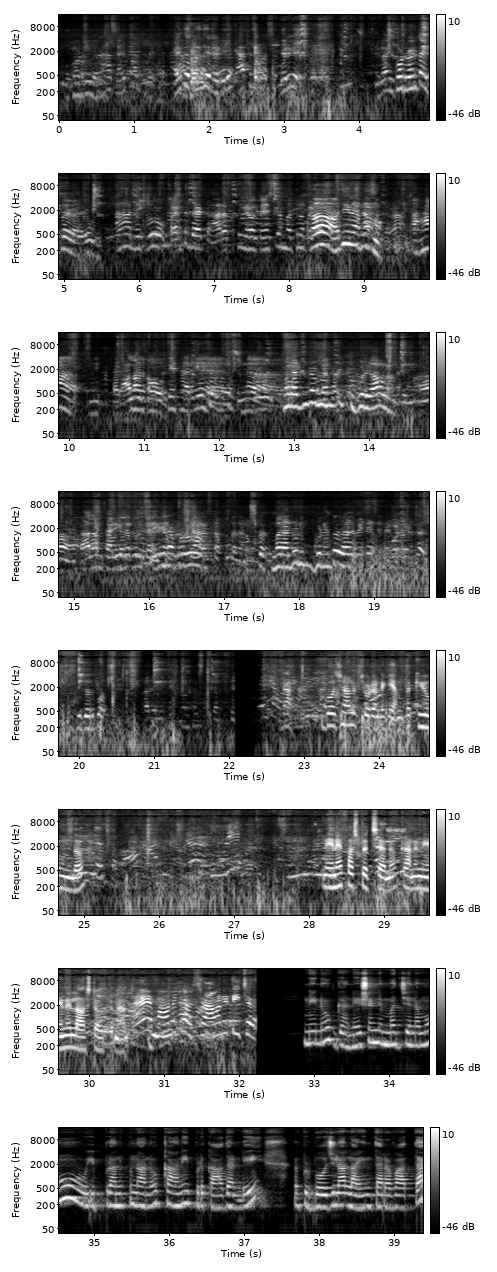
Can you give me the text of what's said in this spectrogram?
అయితే బంద్ రెడీ? జరిగి ఇలా ఇంకోటి పెడితే అయిపోయాయి కదా ఏముంది? నీకు ఫ్రంట్ బ్యాక్ ఆర్ఎఫ్సి వేస్తే మధ్యలో ఆ, అది. ఒకేసారి చిన్న మరి అటువంటి ఇప్పుడు కావాలి? మరి అటువంటి ఇంకోటి ఉంటే ఇది సరిపోతుంది. భోజనాలకు చూడండి ఎంత క్యూ ఉందో. నేనే ఫస్ట్ వచ్చాను కానీ నేనే లాస్ట్ అవుతున్నాను. నేను గణేష నిమజ్జనము ఇప్పుడు అనుకున్నాను కానీ ఇప్పుడు కాదండి. ఇప్పుడు భోజనాలు అయిన తర్వాత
